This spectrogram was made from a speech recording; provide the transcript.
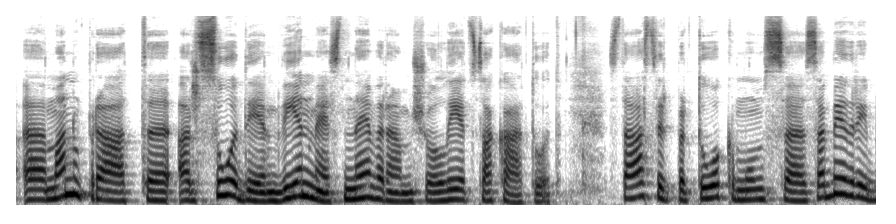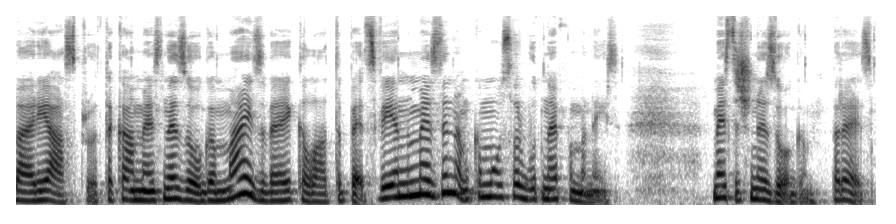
uh, manuprāt, ar sodiem vien mēs nevaram šo lietu sakārtot. Stāsts ir par to, ka mums sabiedrībā ir jāsaprot, tā kā mēs nezogam maizi veikalā, tāpēc vien mēs zinām, ka mūs varbūt nepamanīs. Mēs taču nezogam. Pareizi.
